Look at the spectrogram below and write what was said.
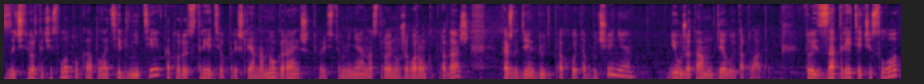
за четвертое число только оплатили не те, которые с третьего пришли, а намного раньше. То есть у меня настроена уже воронка продаж. Каждый день люди проходят обучение и уже там делают оплаты. То есть за третье число,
